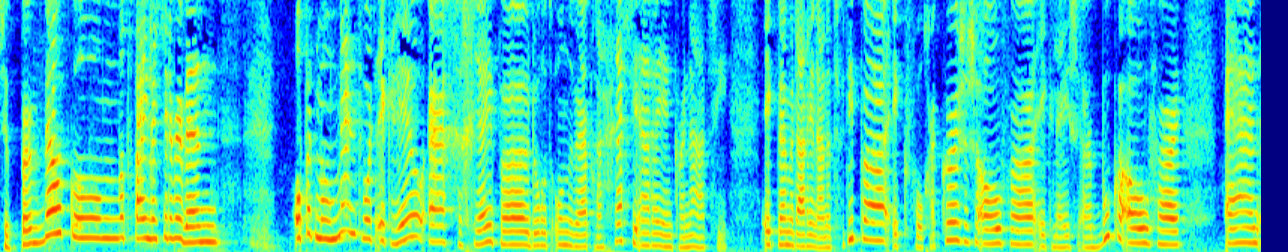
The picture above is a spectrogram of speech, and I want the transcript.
Super welkom, wat fijn dat je er weer bent. Op het moment word ik heel erg gegrepen door het onderwerp regressie en reïncarnatie. Ik ben me daarin aan het verdiepen, ik volg er cursussen over, ik lees er boeken over. En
